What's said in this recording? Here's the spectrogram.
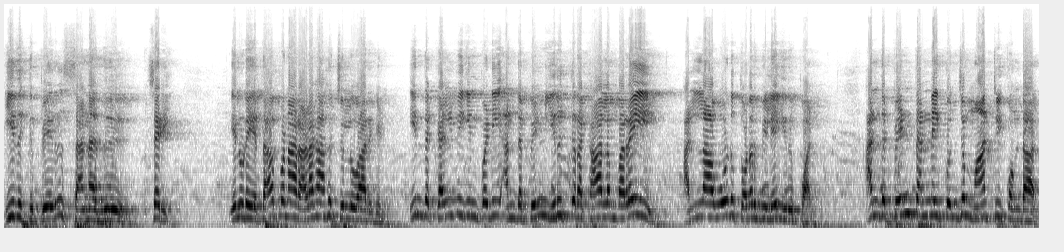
இதுக்கு பேரு சனது. சரி. என்னுடைய தகப்பனார் அழகாக சொல்லுவார்கள் இந்த கல்வியின்படி அந்த பெண் இருக்கிற காலம் வரை அல்லாவோடு தொடர்பிலே இருப்பாள். அந்த பெண் தன்னை கொஞ்சம் மாற்றி கொண்டாள்.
